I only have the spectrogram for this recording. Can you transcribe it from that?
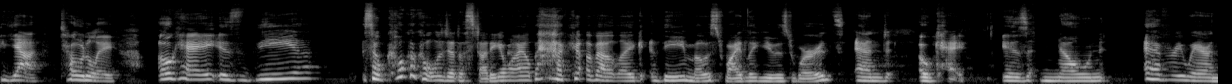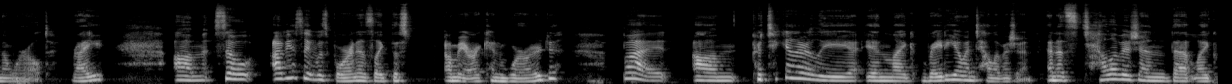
Yeah, totally. Okay is the so Coca-Cola did a study a while back about like the most widely used words and okay is known everywhere in the world, right? Um so obviously it was born as like this American word, but um, particularly in like radio and television. And it's television that like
